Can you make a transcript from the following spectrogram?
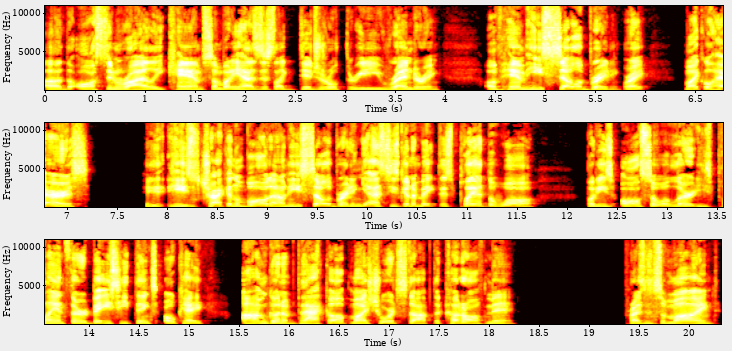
uh, the Austin Riley cam. Somebody has this like digital 3D rendering of him. He's celebrating, right? Michael Harris, he, he's tracking the ball down. He's celebrating. Yes, he's going to make this play at the wall, but he's also alert. He's playing third base. He thinks, okay, I'm going to back up my shortstop, the cutoff man. Presence of mind.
